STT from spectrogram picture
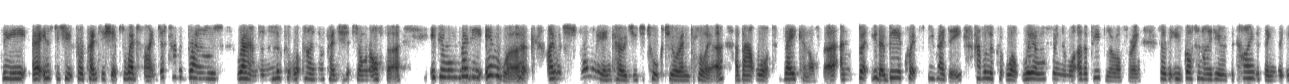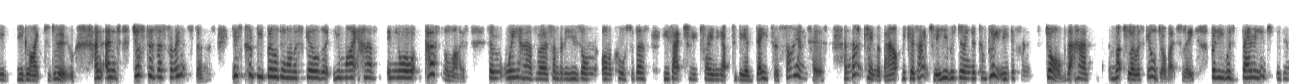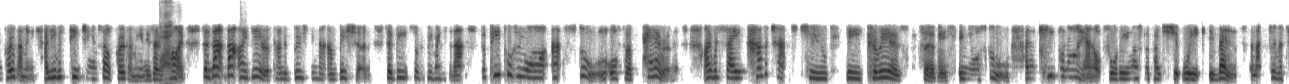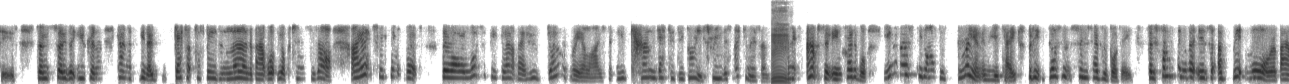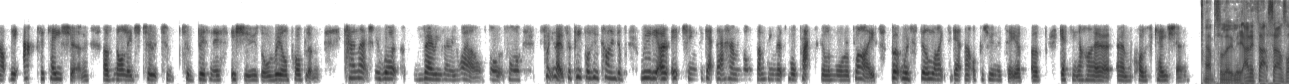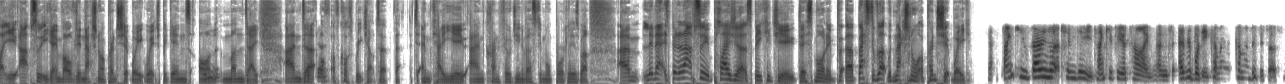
the uh, Institute for Apprenticeships website, just have a browse round and look at what kinds of apprenticeships are on offer. If you're already in work, I would strongly encourage you to talk to your employer about what they can offer. And but you know, be equipped, be ready, have a look at what we're offering and what other people are offering, so that you've got an idea of the kind of thing that you'd, you'd like to do. And and just as a for instance, this could be building on a skill that you might have in your personal life. So we have uh, somebody who's on on a course with us. He's actually training up to be a data scientist, and that came about because actually he was doing a completely different job that had much lower skill job actually, but he was very interested in programming and he was teaching himself programming in his own wow. time. So that that idea of kind of boosting that ambition, so be sort of be ready for that. For people who are at school or for parents, I would say have a chat to the careers service in your school and keep an eye out for the National Apprenticeship Week events and activities so so that you can kind of you know get up to speed and learn about what the opportunities are. I actually think that there are a lot of people out there who don't realise that you can get a degree through this mechanism. Mm. And it's absolutely incredible. University life is brilliant in the UK, but it doesn't suit everybody. So something that is a bit more about the application of knowledge to, to, to business issues or real problems can actually work very, very well for, for, for, you know, for people who kind of really are itching to get their hands on something that's more practical and more applied, but would still like to get that opportunity of, of getting a higher um, qualification. Absolutely. And if that sounds like you, absolutely get involved in National Apprenticeship Week, which begins on mm. Monday. And uh, of, of, course, reach out to, to MKU and Cranfield University more broadly as well. Um, Lynette, it's been an absolute pleasure speaking to you this morning. Uh, best of luck with National Apprenticeship Week. Thank you very much indeed. Thank you for your time. And everybody, come and, come and visit us.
